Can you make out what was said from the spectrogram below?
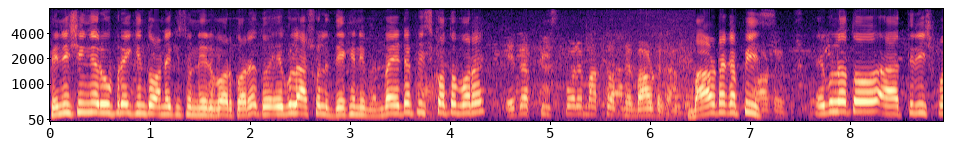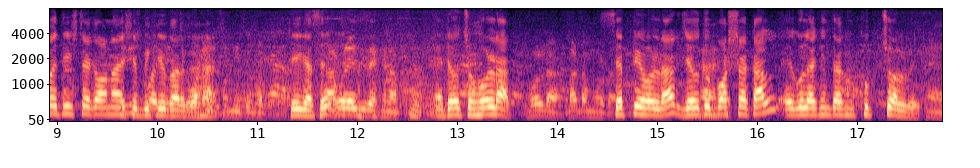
ফিনিশিং এর উপরে কিন্তু অনেক কিছু নির্ভর করে। তো এগুলো আসলে দেখে নেবেন। ভাই এটা পিস কত পড়ে? এটা পিস পরে মাত্র আপনার বারো টাকা। বারো টাকা পিস 12 টাকা পড়ে। এগুলো তো তিরিশ পঁয়ত্রিশ টাকা অনায়াসে বিক্রি করা যায়। হ্যাঁ ঠিক আছে। তারপরে এই যে দেখেন আপনি। এটা হচ্ছে হোল্ডার হোল্ডার বাটাম হোল্ডার সেফটি হোল্ডার যেহেতু হ্যাঁ, বর্ষাকাল এগুলা কিন্তু এখন খুব চলবে। হ্যাঁ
